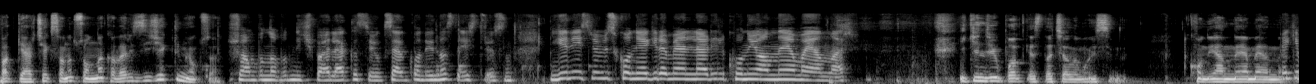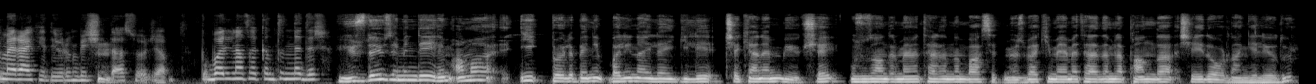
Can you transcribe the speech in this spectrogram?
Bak gerçek sanıp sonuna kadar izleyecektim yoksa. Şu an bununla bunun hiçbir alakası yok. Sen konuyu nasıl değiştiriyorsun? Yeni ismimiz konuya giremeyenler değil, konuyu anlayamayanlar. İkinci bir podcast açalım o isimde. Konuyu anlayamayanlar. Peki merak ediyorum bir şey daha soracağım. Bu balina takıntın nedir? Yüzde yüz emin değilim ama ilk böyle beni balina ile ilgili çeken en büyük şey uzun zamandır Mehmet Erdem'den bahsetmiyoruz. Belki Mehmet Erdem'le panda şeyi de oradan geliyordur.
